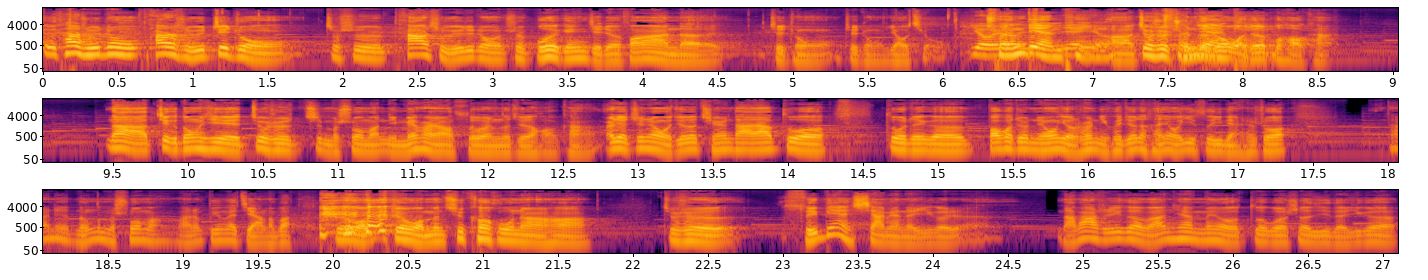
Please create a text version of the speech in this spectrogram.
对，它属于这种，它是属于这种，就是它属于这种是不会给你解决方案的这种这种要求纯点评啊，就是纯点评说我觉得不好看。那这个东西就是这么说嘛，你没法让所有人都觉得好看。而且真正我觉得，其实大家做做这个，包括就是那种有时候你会觉得很有意思一点是说，当然这个能这么说吗？反正不用再剪了吧。就是我就是我们去客户那儿哈，就是随便下面的一个人，哪怕是一个完全没有做过设计的一个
